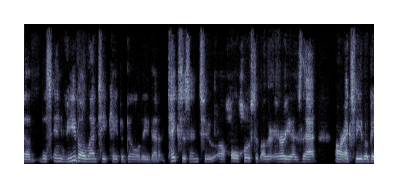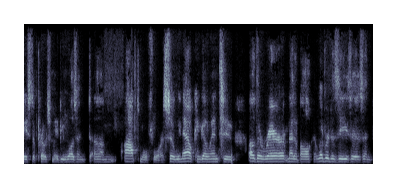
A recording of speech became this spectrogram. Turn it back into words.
uh, this in vivo lenti capability that takes us into a whole host of other areas that our ex vivo based approach maybe wasn't um, optimal for. So we now can go into other rare metabolic and liver diseases and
